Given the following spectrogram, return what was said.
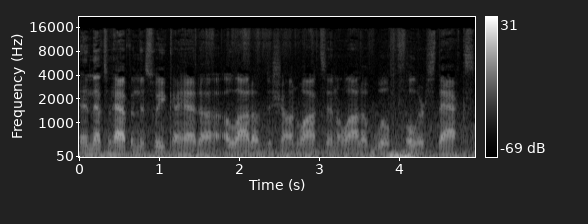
And that's what happened this week. I had uh, a lot of Deshaun Watson, a lot of Will Fuller stacks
